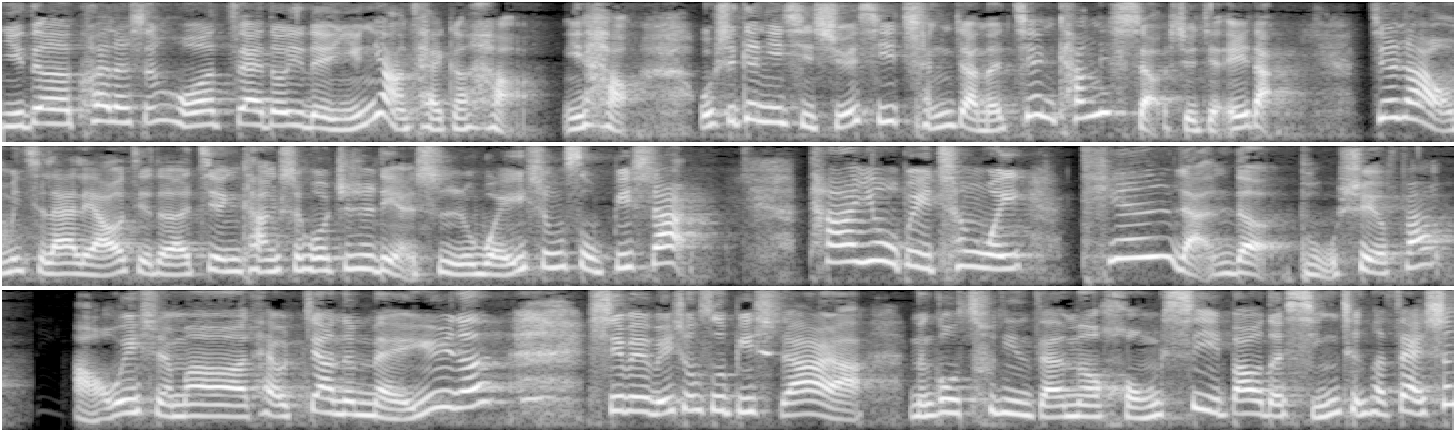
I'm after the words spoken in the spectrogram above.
你的快乐生活再多一点营养才更好。你好，我是跟你一起学习成长的健康小学姐 Ada。接着啊，我们一起来了解的健康生活知识点是维生素 B 十二，它又被称为天然的补血方啊。为什么它有这样的美誉呢？是因为维生素 B 十二啊，能够促进咱们红细胞的形成和再生，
